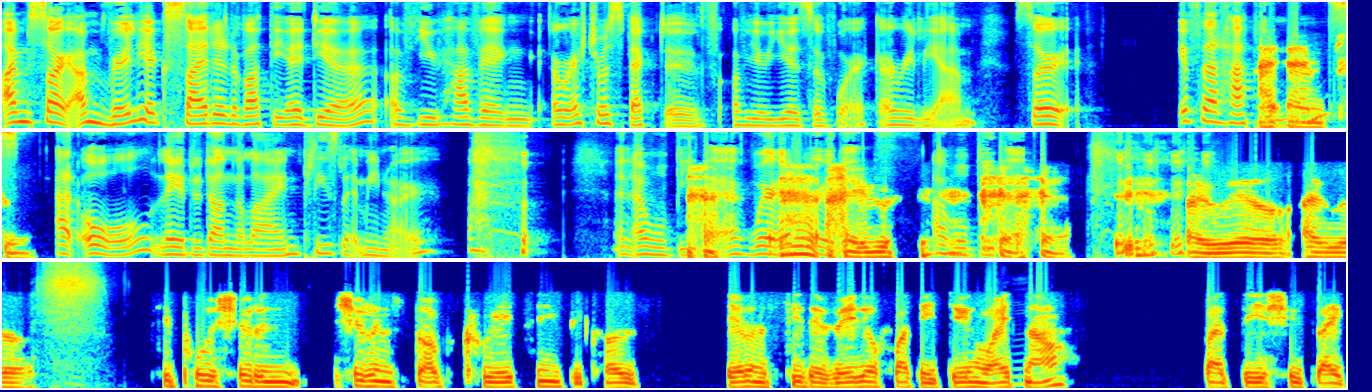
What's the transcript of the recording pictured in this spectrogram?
I'm sorry, I'm really excited about the idea of you having a retrospective of your years of work. I really am. So if that happens at all later down the line, please let me know. and I will be there. Wherever I will. I will be there. I will. I will. People shouldn't shouldn't stop creating because they don't see the value of what they're doing right Mhm. now, but they should like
